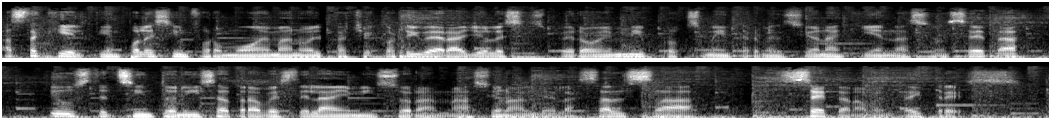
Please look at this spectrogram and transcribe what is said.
Hasta aquí el tiempo les informó Emanuel Pacheco Rivera. Yo les espero en mi próxima intervención aquí en Nación Z, que usted sintoniza a través de la emisora nacional de la salsa Z93.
